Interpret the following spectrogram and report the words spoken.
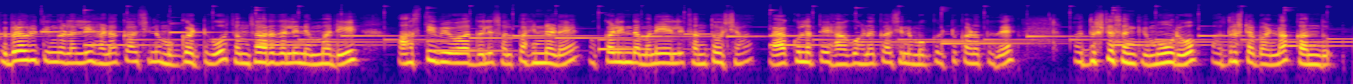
ಫೆಬ್ರವರಿ ತಿಂಗಳಲ್ಲಿ ಹಣಕಾಸಿನ ಮುಗ್ಗಟ್ಟು, ಸಂಸಾರದಲ್ಲಿ ನೆಮ್ಮದಿ, ಆಸ್ತಿ ವಿವಾದದಲ್ಲಿ ಸ್ವಲ್ಪ ಹಿನ್ನಡೆ, ಮಕ್ಕಳಿಂದ ಮನೆಯಲ್ಲಿ ಸಂತೋಷ, ವ್ಯಾಕುಲತೆ ಹಾಗೂ ಹಣಕಾಸಿನ ಮುಗ್ಗಟ್ಟು ಕಾಣುತ್ತದೆ. ಅದೃಷ್ಟ ಸಂಖ್ಯೆ ಮೂರು, ಅದೃಷ್ಟ ಬಣ್ಣ ಕಂದು.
